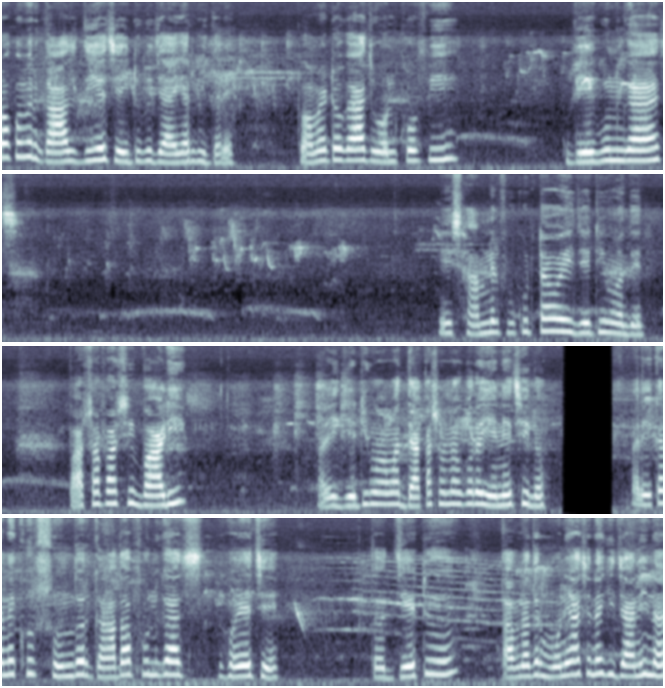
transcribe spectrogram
রকমের গাছ দিয়েছে এইটুকু জায়গার ভিতরে। টমেটো গাছ, ওলকপি, বেগুন গাছ। এই সামনের পুকুরটাও এই জেঠিমাদের। পাশাপাশি বাড়ি। আর এই জেঠিমা আমার দেখাশোনা করে এনেছিল। আর এখানে খুব সুন্দর গাঁদা ফুল গাছ হয়েছে। তো জেঠু, আপনাদের মনে আছে নাকি জানি না?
